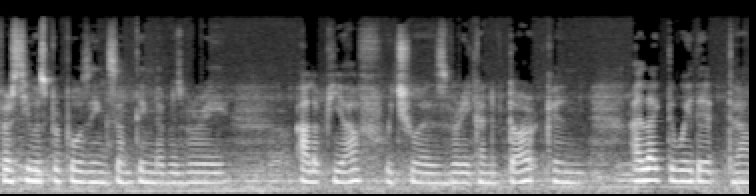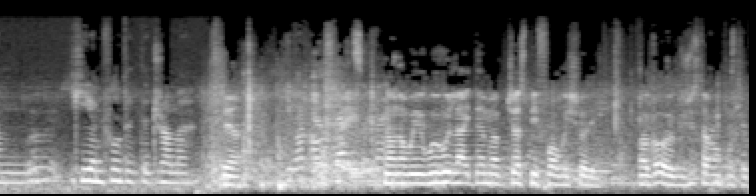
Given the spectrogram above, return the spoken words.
First, he was proposing something that was very a la Piaf, which was very kind of dark, and I liked the way that um, he unfolded the drama. Yeah. You want all of that? So No, no, we, we will light them up just before we shoot it. Oh, go, euh, juste avant qu'on shoot.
